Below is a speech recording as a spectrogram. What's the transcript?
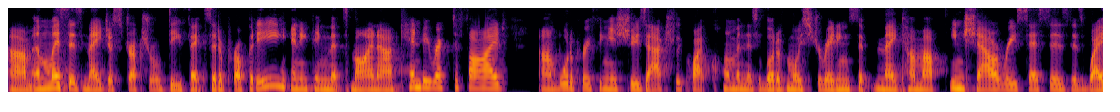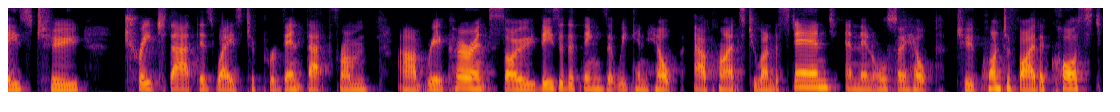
um, unless there's major structural defects at a property, anything that's minor can be rectified. Um, waterproofing issues are actually quite common. There's a lot of moisture readings that may come up in shower recesses. There's ways to treat that. There's ways to prevent that from um, reoccurrence. So these are the things that we can help our clients to understand and then also help to quantify the cost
